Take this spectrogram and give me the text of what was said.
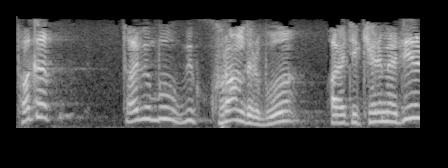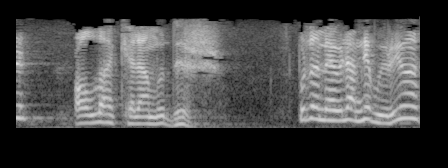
Fakat tabi bu bir Kur'an'dır bu. Ayet-i kerimedir. Allah kelamıdır. Burada Mevlam ne buyuruyor?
